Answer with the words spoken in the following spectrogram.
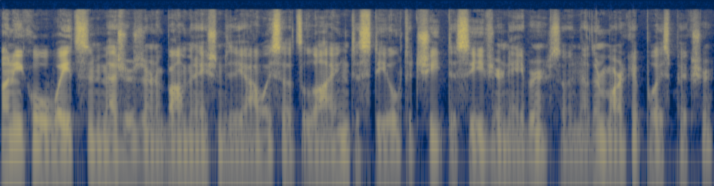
Unequal weights and measures are an abomination to Yahweh, so it's lying, to steal, to cheat, deceive your neighbor, so another marketplace picture.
